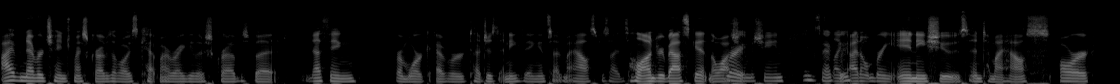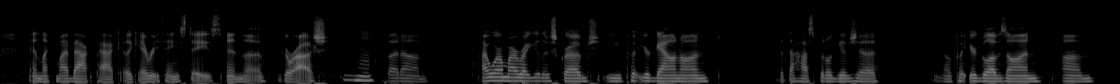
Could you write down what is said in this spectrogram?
I've never changed my scrubs. I've always kept my regular scrubs, but nothing from work ever touches anything inside my house besides the laundry basket and the washing Right. machine. Exactly. Like I don't bring any shoes into my house or in like my backpack. Like everything stays in the garage. mm-hmm. But um, I wear my regular scrubs. You put your gown on that the hospital gives you, you know, put your gloves on. Um,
